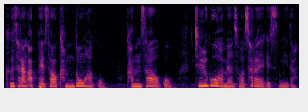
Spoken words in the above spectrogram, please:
그 사랑 앞에서 감동하고 감사하고 즐거워하면서 살아야겠습니다.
